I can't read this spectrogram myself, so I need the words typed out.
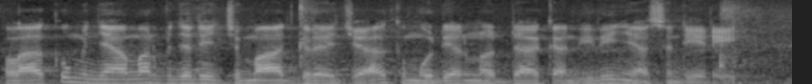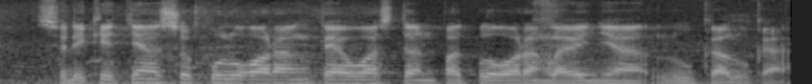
pelaku menyamar menjadi jemaat gereja kemudian meledakkan dirinya sendiri. Sedikitnya 10 orang tewas dan 40 orang lainnya luka-luka.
